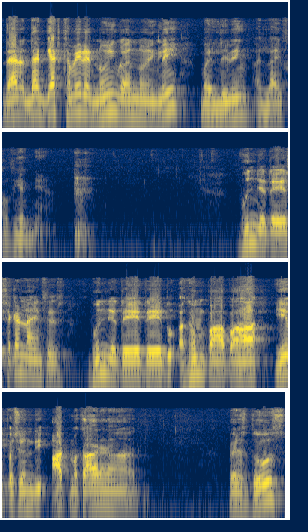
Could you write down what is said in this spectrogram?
that, that get committed knowingly or unknowingly by living a life of yajna. Bhunjate, second line says, Bhunjate te tu agham papaha ye pachandi atmakaranat. Whereas those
